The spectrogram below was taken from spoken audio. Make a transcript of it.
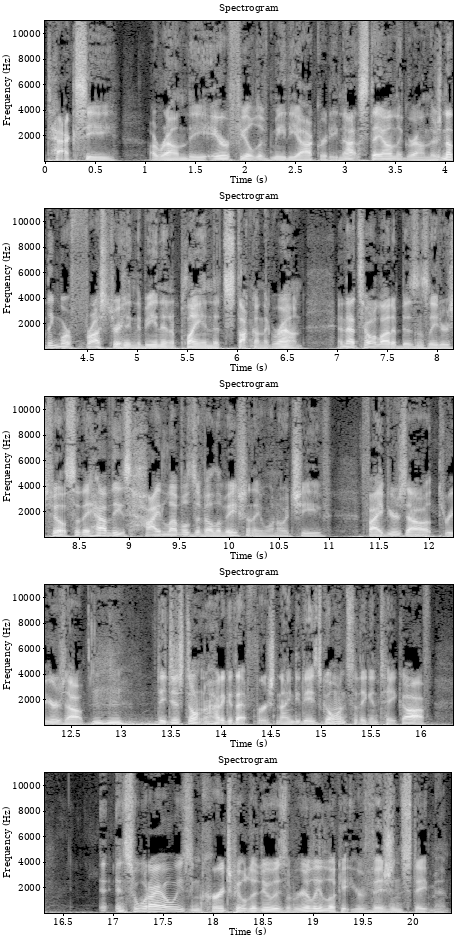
taxi around the airfield of mediocrity, not stay on the ground. There's nothing more frustrating than being in a plane that's stuck on the ground. And that's how a lot of business leaders feel. So they have these high levels of elevation they want to achieve five years out, three years out. Mm-hmm. They just don't know how to get that first 90 days going so they can take off. And so, what I always encourage people to do is really look at your vision statement,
